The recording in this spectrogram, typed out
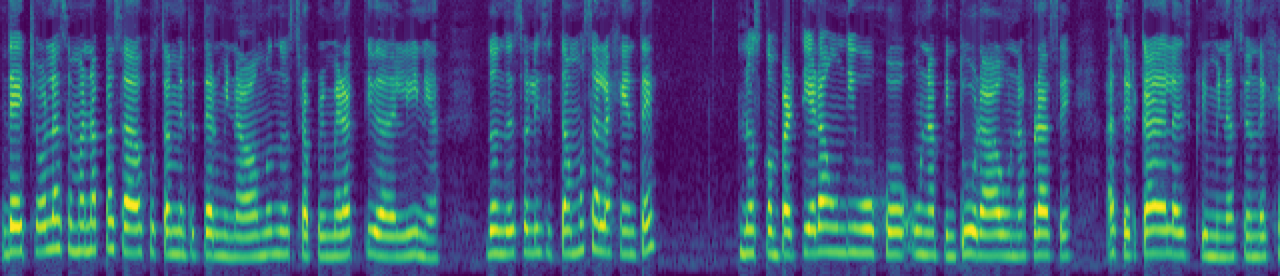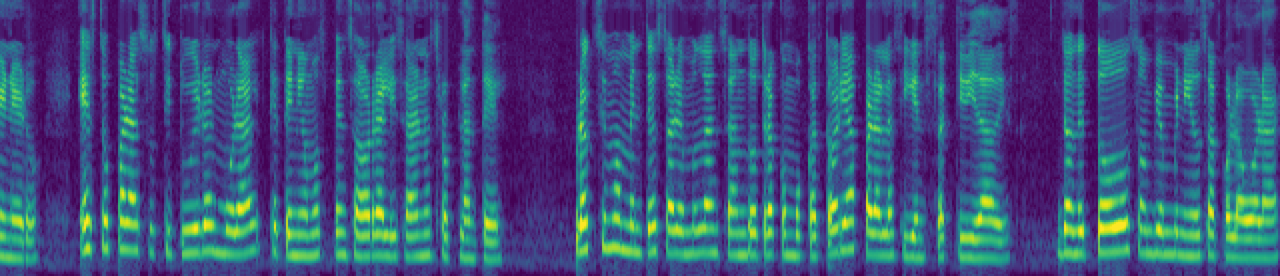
De hecho, la semana pasada justamente terminábamos nuestra primera actividad en línea, donde solicitamos a la gente nos compartiera un dibujo, una pintura o una frase acerca de la discriminación de género. Esto para sustituir el mural que teníamos pensado realizar en nuestro plantel. Próximamente estaremos lanzando otra convocatoria para las siguientes actividades, donde todos son bienvenidos a colaborar.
